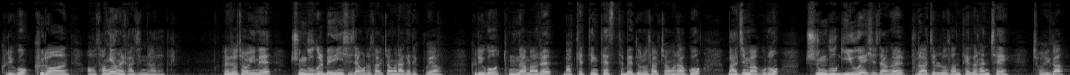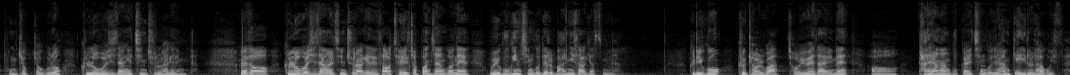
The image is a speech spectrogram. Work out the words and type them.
그리고 그러한 어, 성향을 가진 나라들. 그래서 저희는 중국을 메인 시장으로 설정을 하게 됐고요. 그리고 동남아를 마케팅 테스트 베드로 설정을 하고 마지막으로 중국 이후의 시장을 브라질로 선택을 한 채 저희가 본격적으로 글로벌 시장에 진출을 하게 됩니다. 그래서 글로벌 시장을 진출하게 돼서 제일 첫 번째 한 거는 외국인 친구들을 많이 사귀었습니다. 그리고 그 결과 저희 회사에는 어, 다양한 국가의 친구들이 함께 일을 하고 있어요.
